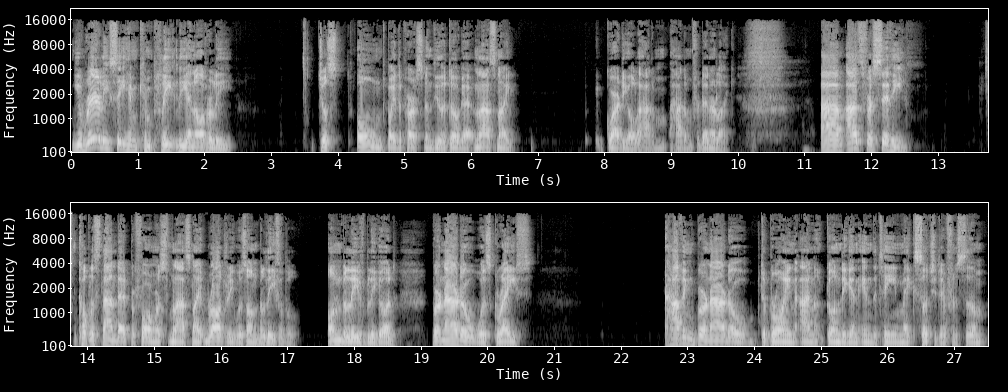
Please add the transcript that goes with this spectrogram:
you rarely see him completely and utterly just owned by the person in the other dugout. And last night, Guardiola had him had him for dinner. Like, um, as for City, a couple of standout performers from last night. Rodri was unbelievable, unbelievably good. Bernardo was great having Bernardo, De Bruyne, and Gundogan in the team makes such a difference to them.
